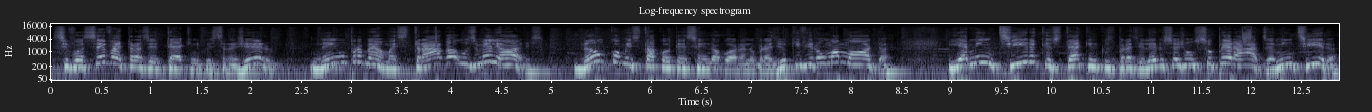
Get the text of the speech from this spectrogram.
Se você vai trazer técnico estrangeiro, nenhum problema, mas traga os melhores. Não como está acontecendo agora no Brasil, que virou uma moda. E é mentira que os técnicos brasileiros sejam superados. É mentira.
